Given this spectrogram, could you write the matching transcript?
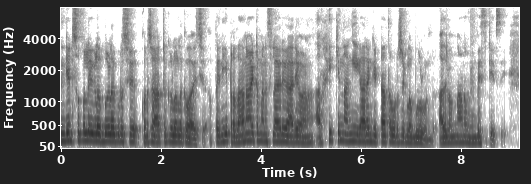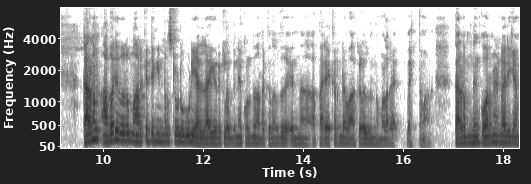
ഇന്ത്യൻ സൂപ്പർ ലീഗ് ക്ലബ്ബുകളെ കുറിച്ച് കുറച്ച് ആർട്ടിക്കിളുകളൊക്കെ വായിച്ചു. അപ്പോൾ എനിക്ക് പ്രധാനമായിട്ട് മനസ്സിലായ ഒരു കാര്യമാണ് അർഹിക്കുന്ന അംഗീകാരം കിട്ടാത്ത കുറച്ച് ക്ലബ്ബുകളുണ്ട്. അതിലൊന്നാണ് മുംബൈ സിറ്റി എഫ് സി. കാരണം അവർ വെറും മാർക്കറ്റിംഗ് ഇൻട്രസ്റ്റോട് കൂടിയല്ല ഈ ഒരു ക്ലബിനെ കൊണ്ട് നടക്കുന്നത് എന്ന് പരേക്കറിന്റെ വാക്കുകളിൽ നിന്നും വളരെ വ്യക്തമാണ്. കാരണം നിങ്ങൾക്ക് ഓർമ്മയുണ്ടായിരിക്കാം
